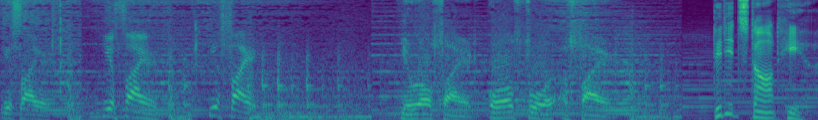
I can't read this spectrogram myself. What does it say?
You're fired. You're fired. You're fired. You're all fired. All four are fired. Did it start here?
